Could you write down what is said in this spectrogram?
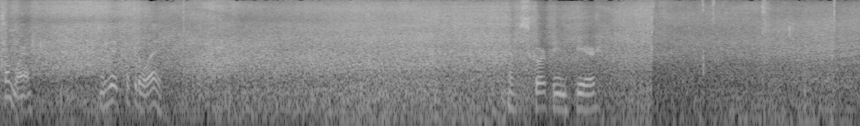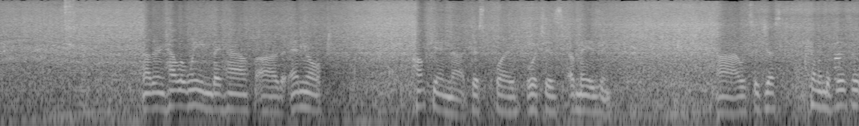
somewhere. Maybe they took it away. Have a scorpion here. Now during Halloween they have uh, the annual pumpkin uh, display, which is amazing. Uh, I would suggest coming to visit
